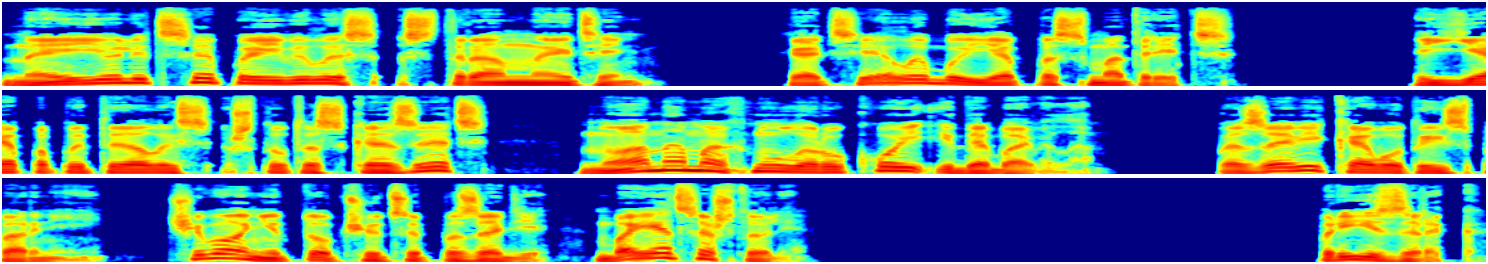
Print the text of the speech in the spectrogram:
На ее лице появилась странная тень. Хотела бы я посмотреть. Я попыталась что-то сказать, но она махнула рукой и добавила. «Позови кого-то из парней. Чего они топчутся позади? Боятся, что ли?» Призрак.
